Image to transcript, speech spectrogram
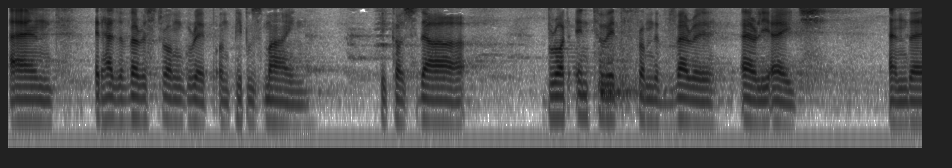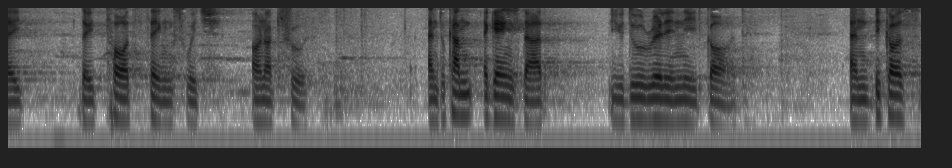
And it has a very strong grip on people's mind because they are brought into it from the very early age and they, they taught things which are not truth. And to come against that, you do really need God. And because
